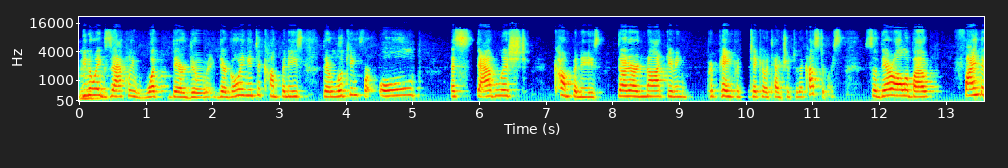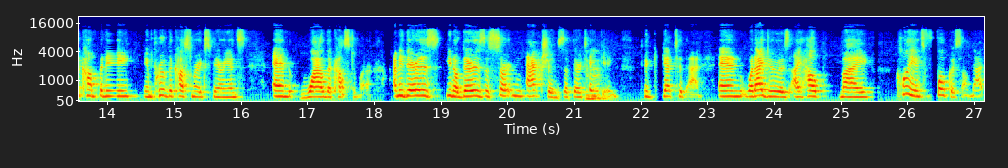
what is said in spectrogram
you know mm-hmm. exactly what they're doing. They're going into companies, they're looking for old, established companies that are not giving paying particular attention to the customers. So they're all about find the company, improve the customer experience, and wow the customer. I mean, there is, you know, there is a certain actions that they're mm-hmm. taking mm-hmm. to get to that. And what I do is I help my clients focus on that.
